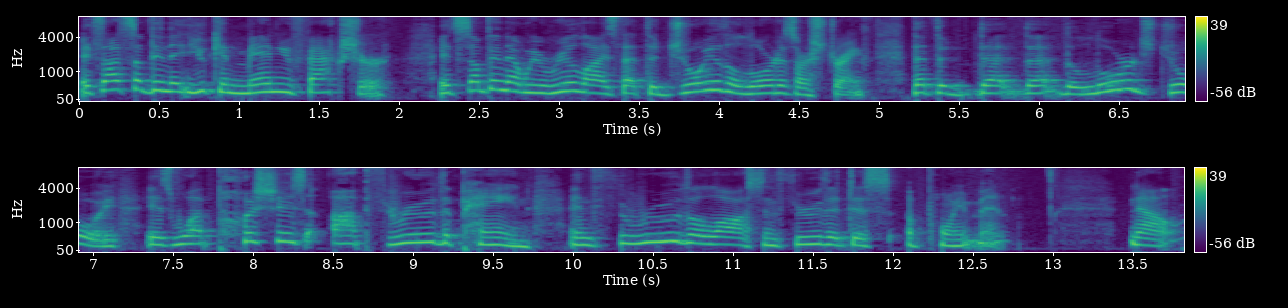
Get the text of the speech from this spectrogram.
It's not something that you can manufacture. It's something that we realize that the joy of the Lord is our strength, that the, that, that the Lord's joy is what pushes up through the pain and through the loss and through the disappointment. Now,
